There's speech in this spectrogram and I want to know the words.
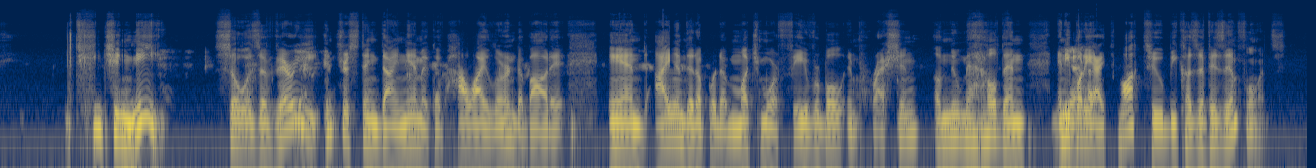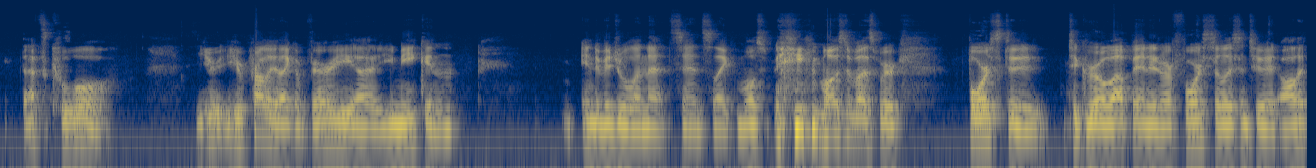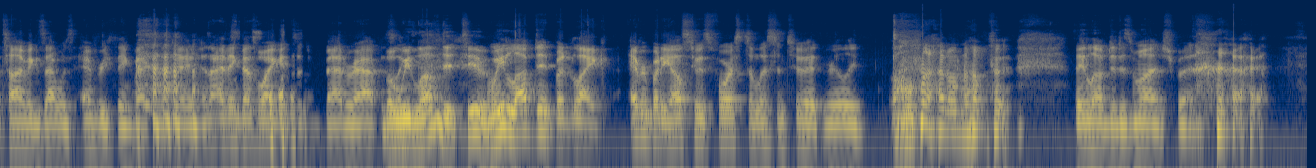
teaching me so it was a very yeah. interesting dynamic of how I learned about it. And I ended up with a much more favorable impression of nu metal than anybody yeah. I talked to because of his influence. That's cool. You're, you're probably like a very uh, unique and individual in that sense. Like most, most of us were forced to to grow up in it or forced to listen to it all the time because that was everything back in the day. and I think that's why it gets such a bad rap. It's but like, we loved it too. We loved it, but like everybody else who was forced to listen to it really, I don't know if they loved it as much, but.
